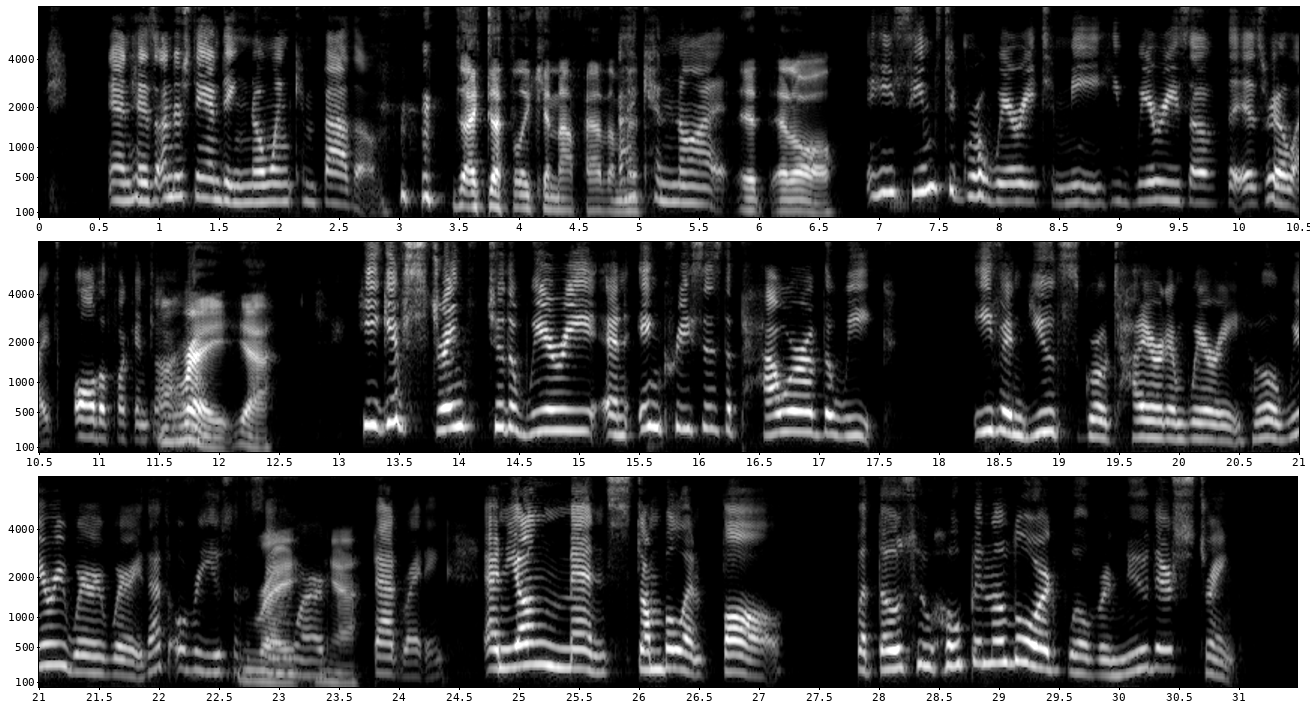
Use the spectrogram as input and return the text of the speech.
and his understanding no one can fathom. I definitely cannot fathom I it, cannot. it at all. He seems to grow weary to me. He wearies of the Israelites all the fucking time. Right. Yeah. He gives strength to the weary and increases the power of the weak. Even youths grow tired and weary. Oh, weary, weary, weary. That's overuse of the Right. same word. Yeah. Bad writing. And young men stumble and fall. But those who hope in the Lord will renew their strength.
